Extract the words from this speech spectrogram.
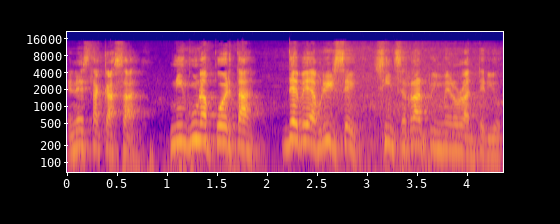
En esta casa, ninguna puerta debe abrirse sin cerrar primero la anterior.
